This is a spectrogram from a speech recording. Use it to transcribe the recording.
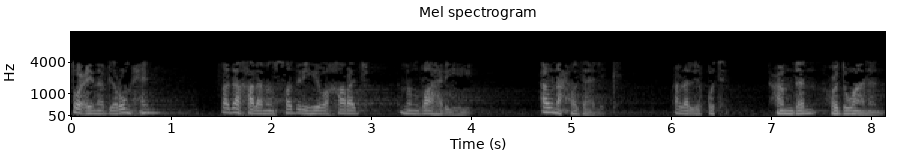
طعن برمح فدخل من صدره وخرج من ظهره أو نحو ذلك. هذا اللي قتل عمدا عدوانا.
